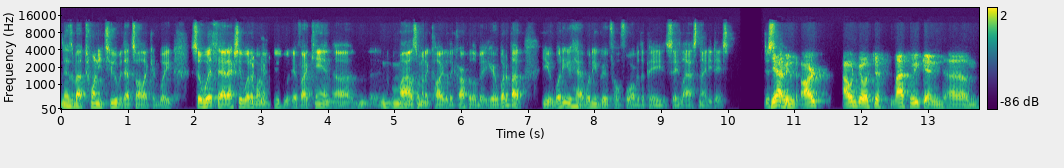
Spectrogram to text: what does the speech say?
That's about 22, but that's all I could wait. So with that, actually what I want to do, if I can, uh, Miles, I'm going to call you to the carpet a little bit here. What about you? What do you have? What are you grateful for over the pay, say last 90 days? Just yeah, I mean, our, I would go with just last weekend, um,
